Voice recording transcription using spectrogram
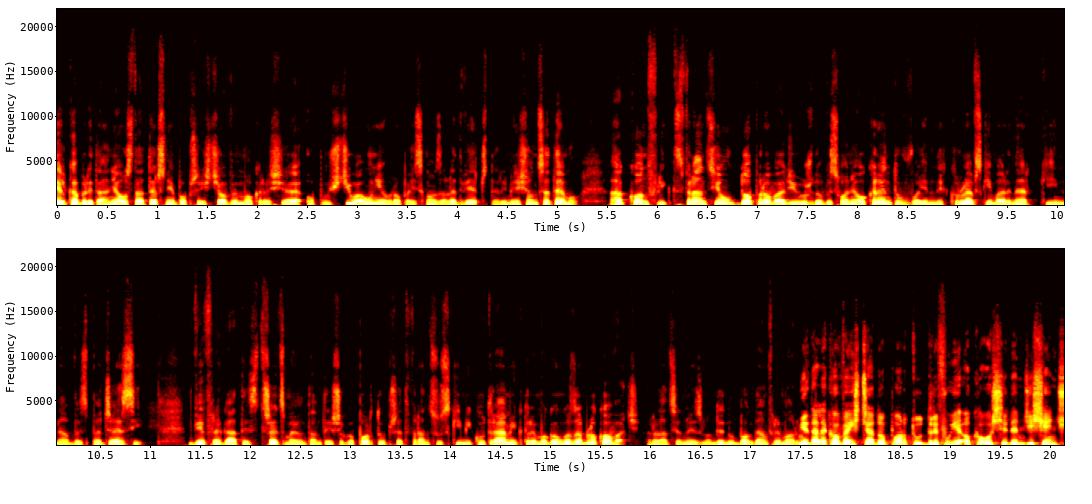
Wielka Brytania ostatecznie po przejściowym okresie opuściła Unię Europejską zaledwie 4 miesiące temu, a konflikt z Francją doprowadził już do wysłania okrętów wojennych królewskiej marynarki na wyspę Jessie. Dwie fregaty strzec mają tamtejszego portu przed francuskimi kutrami, które mogą go zablokować, relacjonuje z Londynu Bogdan Frymorgan. Niedaleko wejścia do portu dryfuje około 70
